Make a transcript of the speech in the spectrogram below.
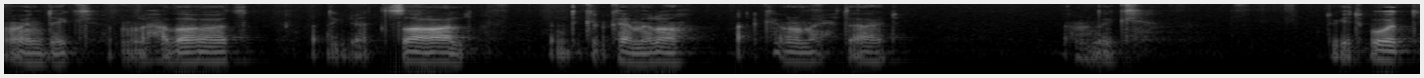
وعندك ملاحظات عندك اتصال عندك الكاميرا. الكاميرا ما يحتاج. عندك تويت بوت.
